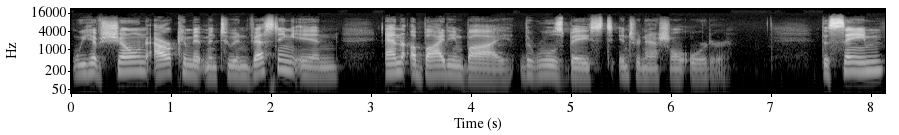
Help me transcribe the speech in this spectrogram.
we have shown our commitment to investing in and abiding by the rules based international order. The same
